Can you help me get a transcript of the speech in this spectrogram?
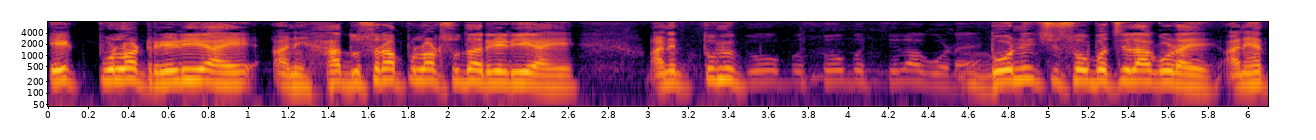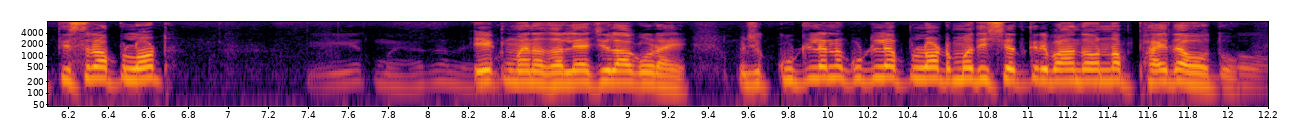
एक प्लॉट रेडी आहे आणि हा दुसरा प्लॉट सुद्धा रेडी आहे. आणि तुम्ही दो सोबतची लागवड आहे. दोन्हीची सोबतची लागवड आहे. आणि हा तिसरा प्लॉट एक महिना झाला याची लागवड आहे. म्हणजे कुठल्या ना कुठल्या प्लॉटमध्ये शेतकरी बांधवांना फायदा होतो. हो, हो.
